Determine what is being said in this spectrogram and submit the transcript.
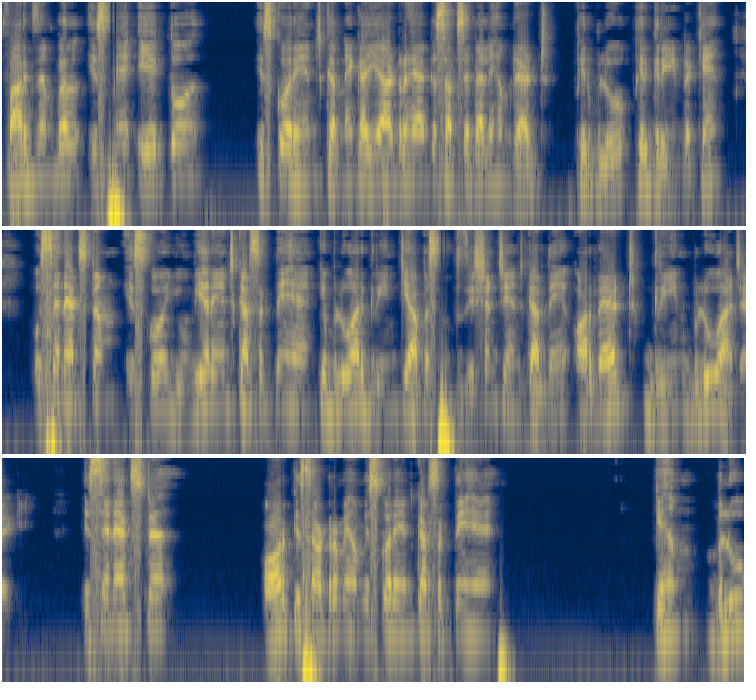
फॉर एग्ज़ाम्पल इसमें एक तो इसको अरेंज करने का ये ऑर्डर है कि सबसे पहले हम रेड फिर ब्लू फिर ग्रीन रखें. उससे नेक्स्ट हम इसको यूँ भी अरेंज कर सकते हैं कि ब्लू और ग्रीन की आपस में पोजीशन चेंज कर दें और रेड ग्रीन ब्लू आ जाएगी। इससे नेक्स्ट और किस ऑर्डर में हम इसको अरेंज कर सकते हैं कि हम ब्लू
